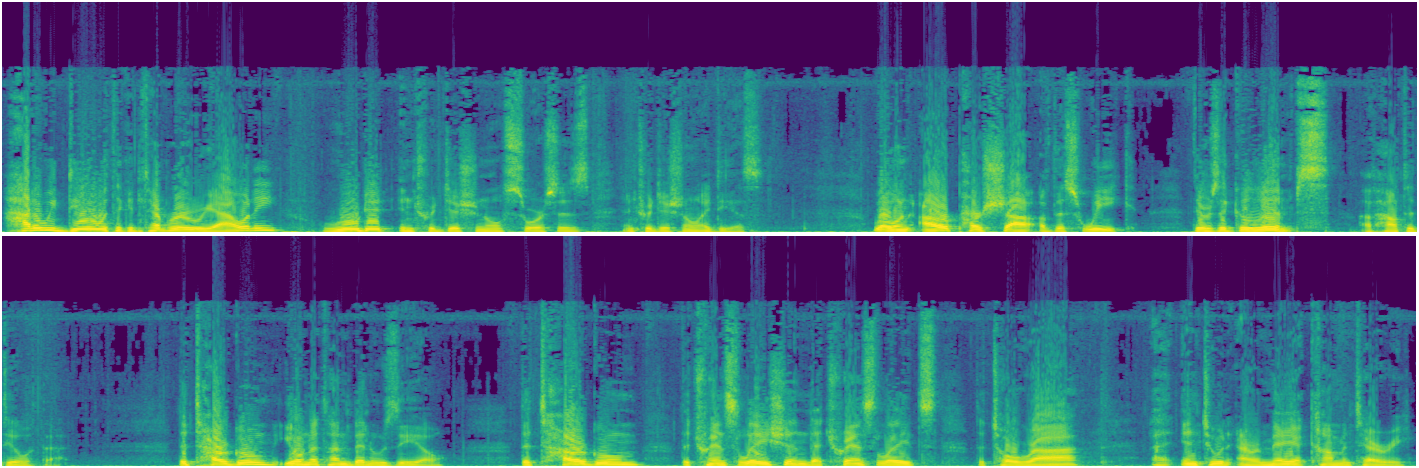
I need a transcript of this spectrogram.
How do we deal with the contemporary reality rooted in traditional sources and traditional ideas? Well, in our parsha of this week, there's a glimpse of how to deal with that. The Targum Yonatan ben Uziel, the Targum, the translation that translates the Torah uh, into an Aramaic commentary,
